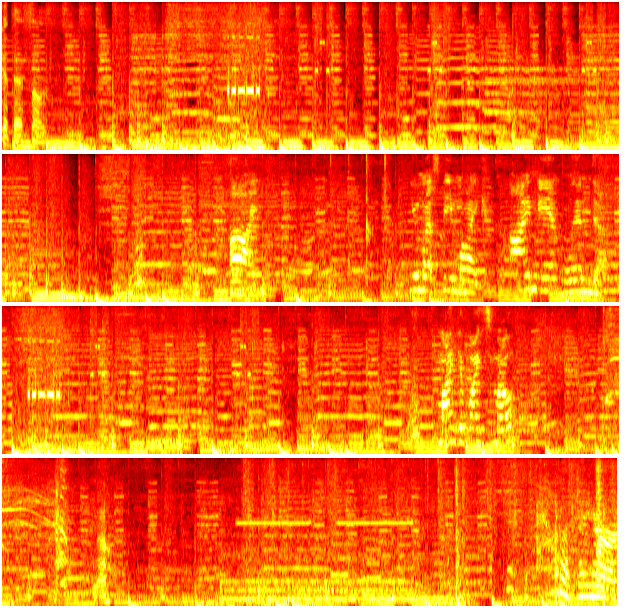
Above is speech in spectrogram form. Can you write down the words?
Get that phone. Hi. You must be Mike. I'm Aunt Linda. Mind if I smoke? No? Get out of there.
